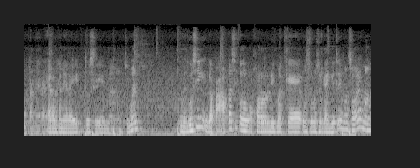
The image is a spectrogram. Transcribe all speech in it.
bukan era Era bukan era itu sih emang. Cuman menurut gue sih nggak apa-apa sih kalau horor dipakai unsur-unsur kayak gitu emang soalnya emang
